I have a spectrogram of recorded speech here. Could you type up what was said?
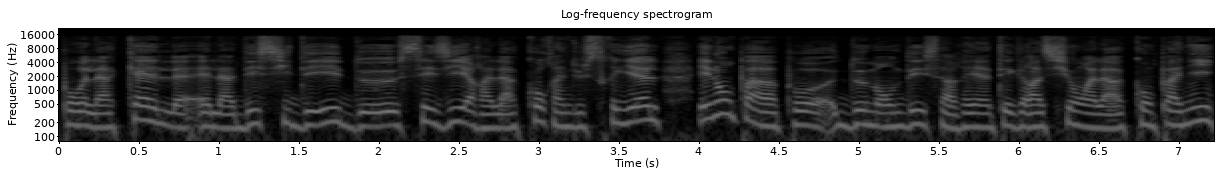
pour laquelle elle a décidé de saisir la cour industrielle et non pas pour demander sa réintégration à la compagnie.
